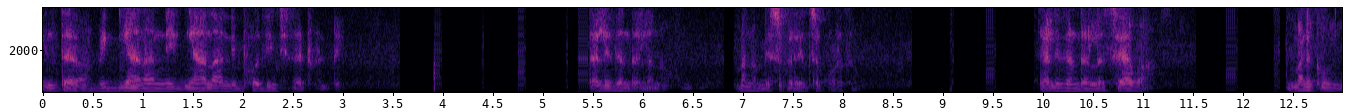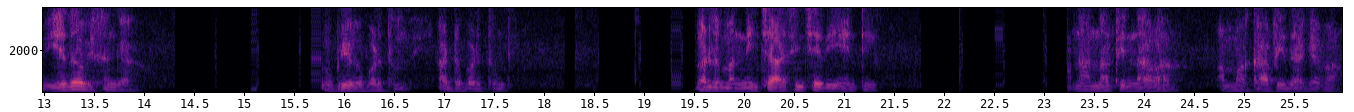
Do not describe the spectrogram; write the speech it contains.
ఇంత విజ్ఞానాన్ని జ్ఞానాన్ని బోధించినటువంటి తల్లిదండ్రులను మనం విస్మరించకూడదు. తల్లిదండ్రుల సేవ మనకు ఏదో విధంగా ఉపయోగపడుతుంది అడ్డుపడుతుంది. వాళ్ళు మన నుంచి ఆశించేది ఏంటి? నాన్న తిన్నావా? అమ్మ కాఫీ తాగావా?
